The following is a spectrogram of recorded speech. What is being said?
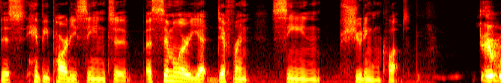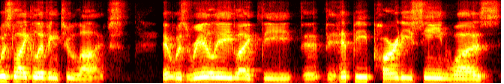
this hippie party scene to a similar yet different scene shooting in clubs? It was like living two lives. It was really like the, the, the hippie party scene was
